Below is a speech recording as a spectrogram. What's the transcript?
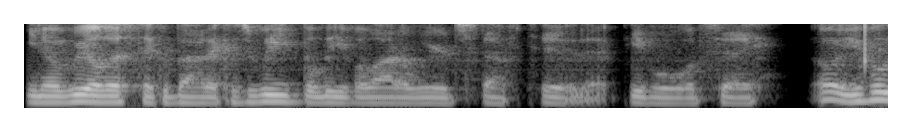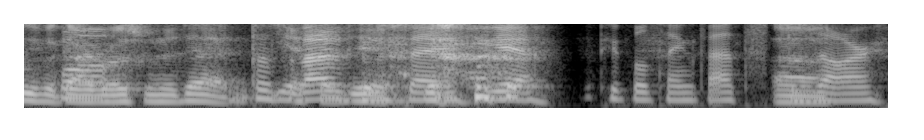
you know, realistic about it because we believe a lot of weird stuff too. That people would say, "Oh, you believe a guy Well, rose from the dead?" That's yes, what I was do. gonna say. Yeah, people think that's Uh, bizarre.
